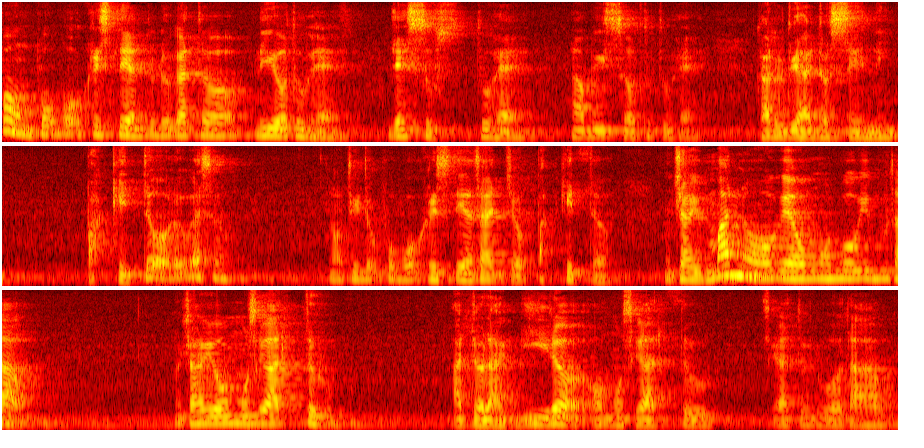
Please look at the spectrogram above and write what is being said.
Pun pokok Kristian tu duduk kata dia Tuhan. Yesus Tuhan. Nabi Isa tu Tuhan. Kalau dia ada sini, pak kita tu rasa. Nak tidak pokok Kristian saja, pak kita. Mencari mana orang umur 2000 tahun. Mencari umur 100. Ada lagi dah umur 100, 102 tahun.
